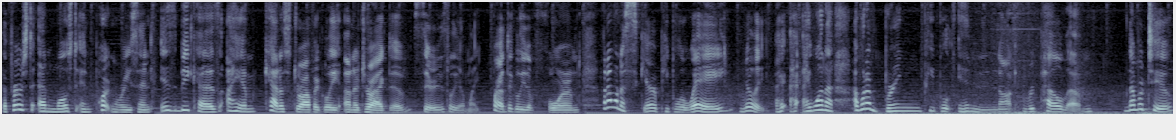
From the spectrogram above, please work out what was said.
The first and most important reason is because I am catastrophically unattractive. Seriously, I'm like practically deformed. I don't want to scare people away. Really, I, I, I want to I want to bring people in, not repel them. Number two,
